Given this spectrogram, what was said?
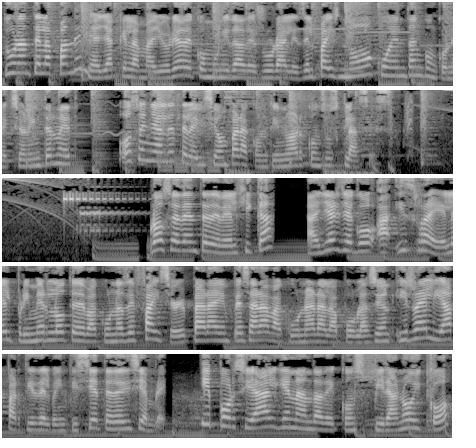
durante la pandemia, ya que la mayoría de comunidades rurales del país no cuentan con conexión a Internet o señal de televisión para continuar con sus clases. Procedente de Bélgica, Ayer llegó a Israel el primer lote de vacunas de Pfizer para empezar a vacunar a la población israelí a partir del 27 de diciembre. Y por si alguien anda de conspiranoico,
